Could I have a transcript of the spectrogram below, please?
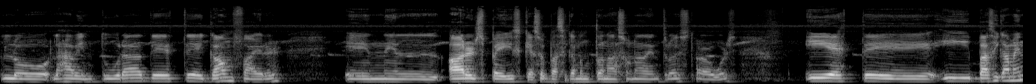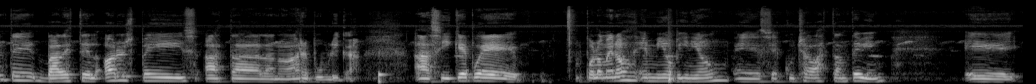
lo, las aventuras de este Gunfighter en el Outer Space, que eso es básicamente una zona dentro de Star Wars. Y este y básicamente va desde el Outer Space hasta la Nueva República. Así que pues, por lo menos en mi opinión, eh, se escucha bastante bien. Eh,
